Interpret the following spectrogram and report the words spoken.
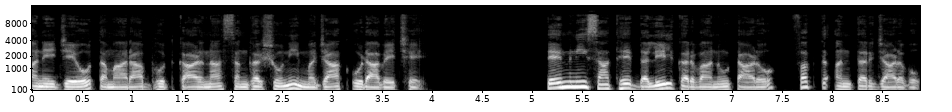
અને જેઓ તમારા ભૂતકાળના સંઘર્ષોની મજાક ઉડાવે છે. તેમની સાથે દલીલ કરવાનું ટાળો, ફક્ત અંતર જાળવો.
